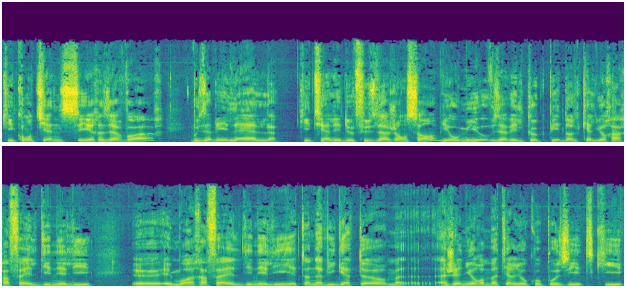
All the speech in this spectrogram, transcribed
qui contiennent ces réservoirs. Vous avez l'aile qui tient les deux fuselages ensemble. Et au milieu, vous avez le cockpit dans lequel il y aura Raphaël Dinelli euh, et moi. Raphaël Dinelli est un navigateur, ingénieur en matériaux composites qui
